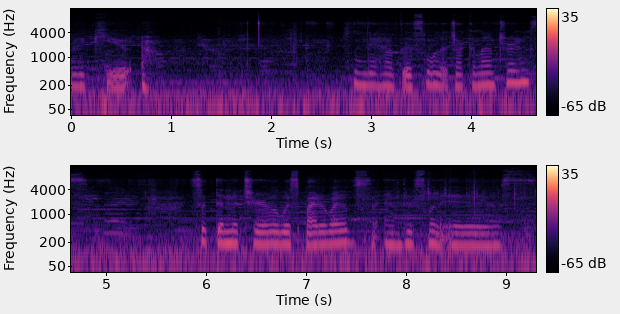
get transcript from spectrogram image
Really cute. And they have this one, the jack-o'-lanterns. It's a thin material with spider webs. And this one is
